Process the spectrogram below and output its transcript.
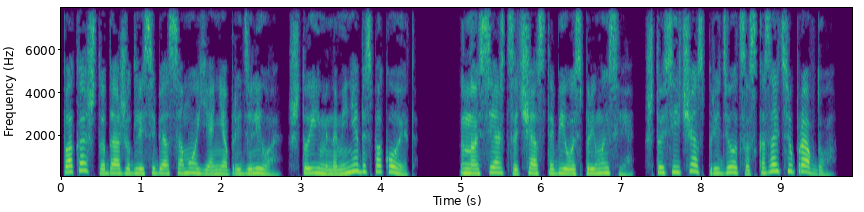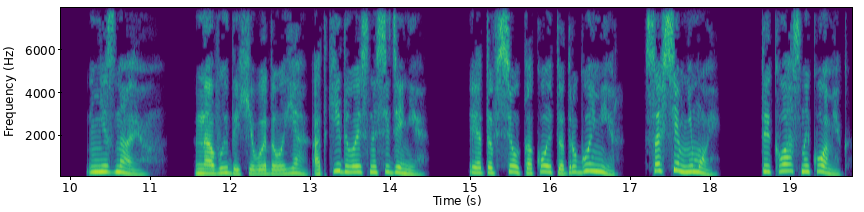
Пока что даже для себя самой я не определила, что именно меня беспокоит. Но сердце часто билось при мысли, что сейчас придется сказать всю правду. «Не знаю». На выдохе выдала я, откидываясь на сиденье. Это все какой-то другой мир, совсем не мой. Ты классный комик,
